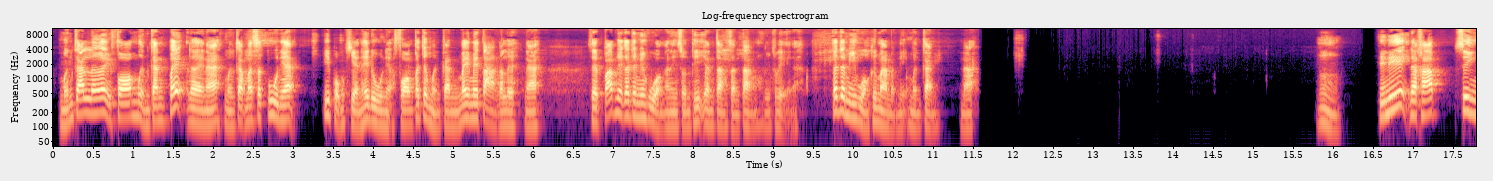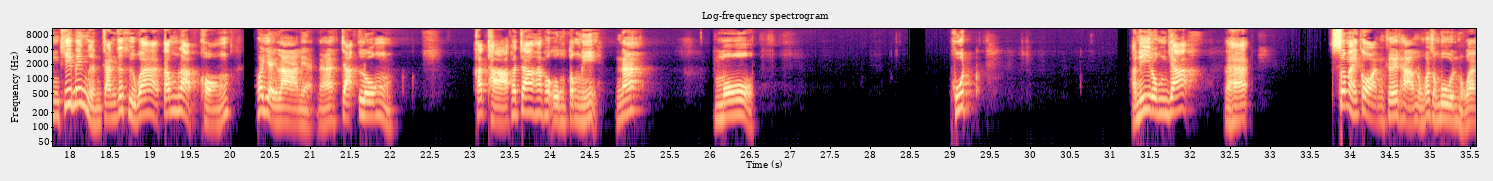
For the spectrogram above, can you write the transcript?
เหมือนกันเลยฟอร์มเหมือนกันเป๊ะเลยนะ เหมือนกับเมื่อสักครู่เนี้ย ที่ผมเขียนให้ดูเนี่ยฟอร์มก็จะเหมือนกันไม่ไม่ต่างกันเลยนะ เสร็จปั๊บเนี่ยก็จะมีห่วงอันนี้สนธิยันตังสันตังวิเคราะห์นะก็จะมีห่วงขึ้นมาแบบนี้เหมือนกันนะ อืม ทีนี้นะครับ สิ่งที่ไม่เหมือนกันก็คือว่าตำรับของพ่อใหญ่ลาเนี่ยนะจะลงคาถาพระเจ้าห้าพระองค์ตรงนี้นะโม พุทธ อันนี้ลงยะนะฮะ สมัยก่อนเคยถามหลวงพ่อสมบูรณ์บอกว่า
